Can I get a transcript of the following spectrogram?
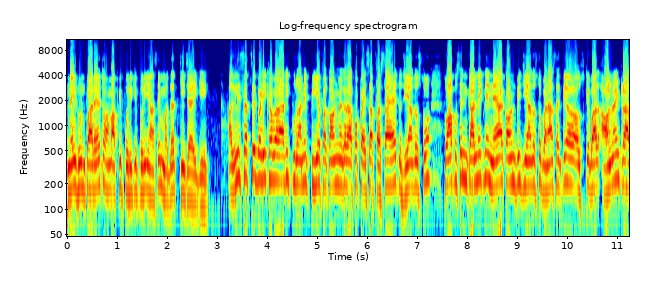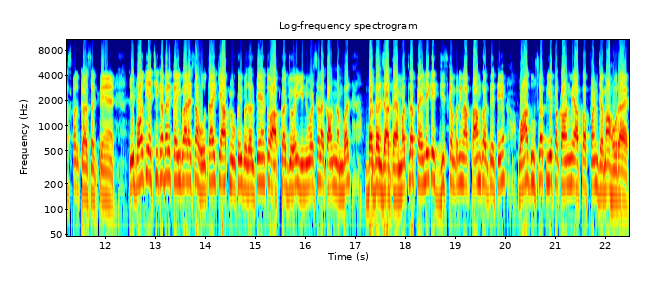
नहीं ढूंढ पा रहे हैं तो हम आपकी पूरी की पूरी यहाँ से मदद की जाएगी। अगली सबसे बड़ी खबर आ रही पुराने पीएफ अकाउंट में, अगर आपका पैसा फंसा है तो जी हाँ दोस्तों तो आप उसे निकालने के लिए नया अकाउंट भी जी हाँ दोस्तों बना सकते हैं और उसके बाद ऑनलाइन ट्रांसफ़र कर सकते हैं। तो ये बहुत ही अच्छी खबर है, कई बार ऐसा होता है कि आप नौकरी बदलते हैं तो आपका जो है यूनिवर्सल अकाउंट नंबर बदल जाता है। मतलब पहले के जिस कंपनी में आप काम करते थे, वहाँ दूसरा पीएफ अकाउंट में आपका फंड जमा हो रहा है।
